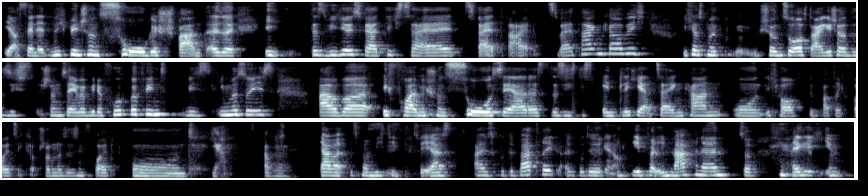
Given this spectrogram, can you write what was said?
ja, sehr nett. Und ich bin schon so gespannt. Also ich, das Video ist fertig seit zwei, drei, zwei Tagen, glaube ich. Ich habe es mir schon so oft angeschaut, dass ich es schon selber wieder furchtbar finde, wie es immer so ist. Aber ich freue mich schon so sehr, dass, dass ich das endlich herzeigen kann. Und ich hoffe, den Patrick freut sich. Ich glaube schon, dass es ihn freut. Und ja, aber Ja, aber ist mal wichtig, ist- zuerst alles Gute Patrick, alles Gute Genau. in dem Fall im Nachhinein. So eigentlich im,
